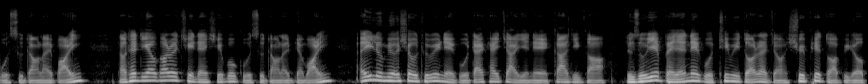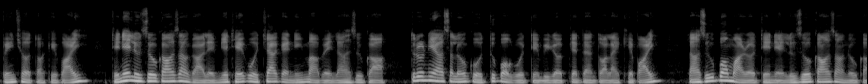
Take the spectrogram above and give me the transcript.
ဖို့ဆူတောင်းလိုက်ပါတယ်။ နောက်ထပ်တစ်ယောက်ကတော့ခြေတံရှေ့ဖို့ကိုဆူတောင်းလိုက်ပြန်ပါတယ်။အဲဒီလိုမျိုးအရှုပ်ထွေးတွေနဲ့ကိုတိုက်ခိုက်ကြရင်နဲ့ကားကြီးကလူစိုးရဲ့ဘယ်လဲနဲ့ကိုထိမိသွားတာကြောင့်ရွှေဖြစ်သွားပြီးတော့ဘိန်းချော်သွားခဲ့ပါတယ်။ဒီနေ့လူစိုးကောင်းဆောင်ကလည်းမြစ်ထဲကိုကြာကန်နီးမှာပဲလမ်းစုကသူတို့နှစ်ယောက်စလုံးကိုသူ့ပေါ်ကိုတင်ပြီးတော့ပြတ်တန်းသွားလိုက်ခဲ့ပါတယ်။လာစုပေါ်မှာတော့တင်းနဲ့လူစိုးကောင်းဆောင်တို့က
